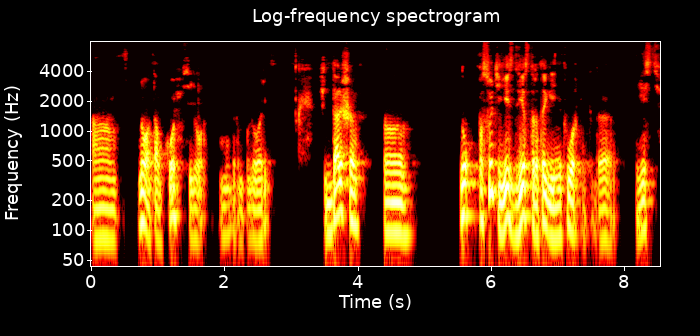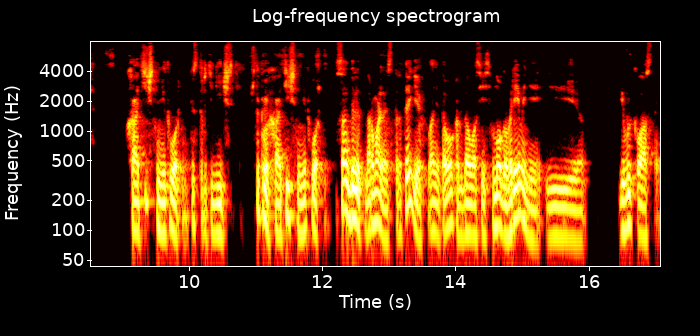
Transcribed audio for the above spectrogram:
Ну, а там кофе, все дела, мы об этом поговорим. Значит, дальше ну, по сути, есть две стратегии нетворкинга. Да. Есть хаотичный нетворкинг и стратегический. Что такое хаотичный нетворкинг? На самом деле это нормальная стратегия в плане того, когда у вас есть много времени и, и вы классные,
